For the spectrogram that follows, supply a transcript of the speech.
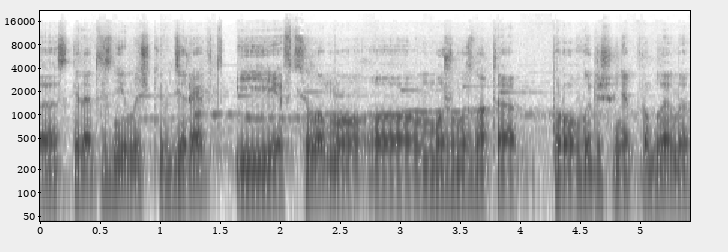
е, скидайте знімочки в Директ, і в цілому е, можемо знати про вирішення проблеми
